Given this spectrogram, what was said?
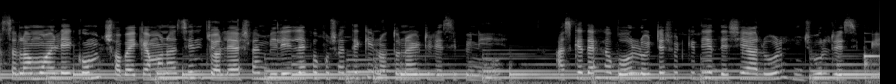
আসসালামু আলাইকুম, সবাই কেমন আছেন? চলে আসলাম বিলেজ লাইফ পোষা থেকে নতুন আরেকটি রেসিপি নিয়ে। আজকে দেখাবো লইটা শুটকি দিয়ে দেশি আলুর ঝুল রেসিপি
